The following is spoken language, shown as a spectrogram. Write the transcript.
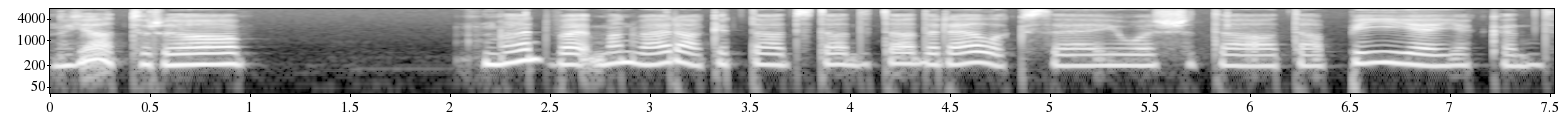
Nu jā, tur man, vai, man vairāk ir tāds, tāda, tāda relaksējoša tā, tā pieeja, kad,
